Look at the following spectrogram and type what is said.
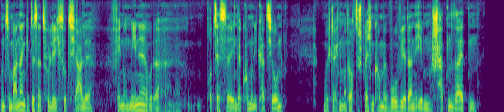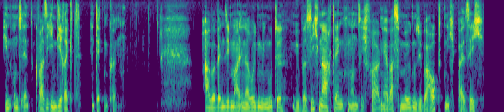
Und zum anderen gibt es natürlich soziale Phänomene oder äh, Prozesse in der Kommunikation, wo ich gleich nochmal darauf zu sprechen komme, wo wir dann eben Schattenseiten in uns quasi indirekt entdecken können. Aber wenn Sie mal in einer ruhigen Minute über sich nachdenken und sich fragen, ja, was mögen Sie überhaupt nicht bei sich,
